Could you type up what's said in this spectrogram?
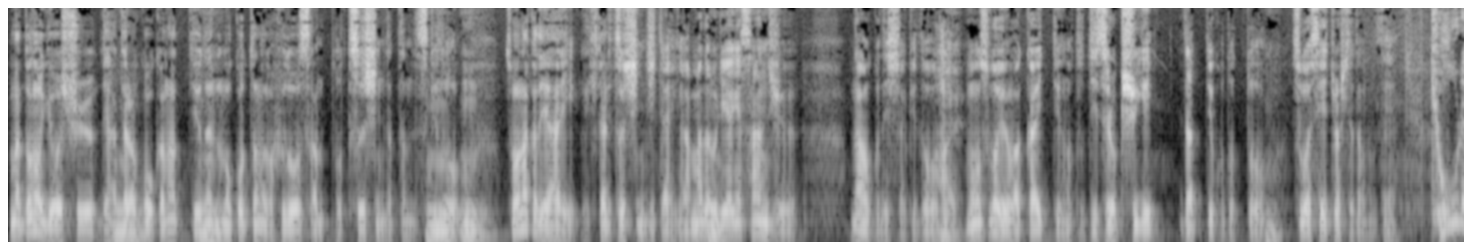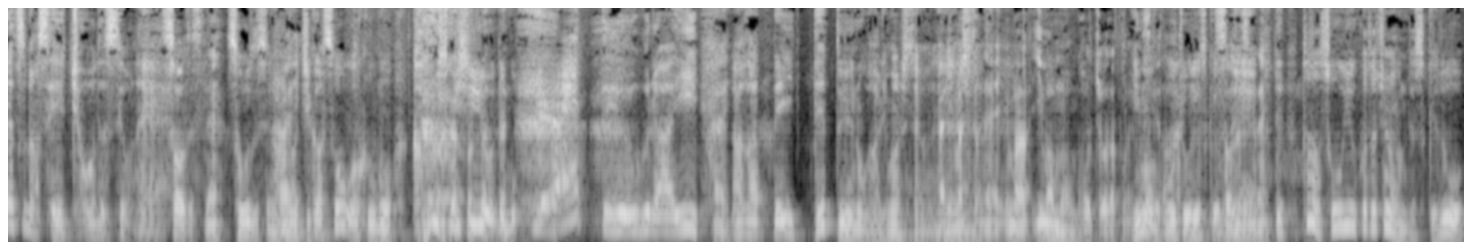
まあ、どの業種で働こうかなっていうので残ったのが不動産と通信だったんですけど、その中でやはり光通信自体が、まだ売上30何億でしたけど、はいものすごい若いっていうのと実力主義だっていうことと、すごい成長してたので、強烈な成長ですよね。そうですね。そうですね。はいあの時価総額も株式市場でも、えーっていうぐらいはい上がっていってというのがありましたよね。ありましたね。今、今も好調だと思いますけど。今も好調ですけどね。そうですね。でただそういう形なんですけど、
